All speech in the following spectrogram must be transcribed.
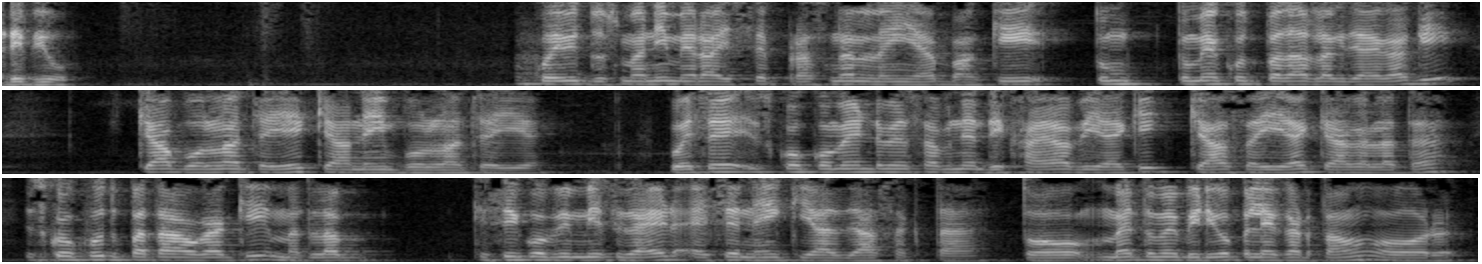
रिव्यू कोई भी दुश्मनी मेरा इससे पर्सनल नहीं है, बाकी तुम, तुम्हें खुद पता लग जाएगा कि क्या बोलना चाहिए, क्या नहीं बोलना चाहिए। वैसे इसको कमेंट में सबने दिखाया भी है कि क्या सही है, क्या गलत है। इसको खुद पता होगा कि मतलब किसी को भी मिस गाइड ऐसे नहीं किया जा सकता है। तो मैं तुम्हें वीडियो प्ले करता हूँ और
